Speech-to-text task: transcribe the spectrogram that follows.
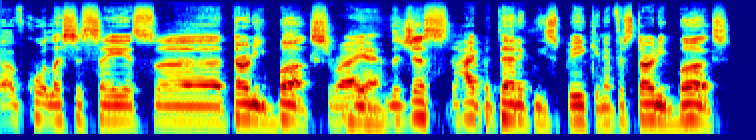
of course, let's just say it's uh 30 bucks, right? Yeah. Let's just hypothetically speaking, if it's 30 bucks,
